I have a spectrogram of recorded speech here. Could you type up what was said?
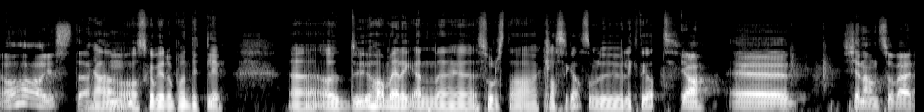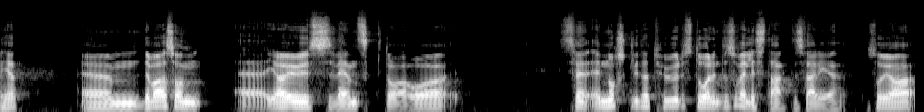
ja, just det. ja, Mm. og skal begynne på et nytt liv. Uh, og du har med deg en eh, Solstad-klassiker som du likte godt. Ja, eh, Kjennelse og verdighet. Um, det var sånn eh, Jeg er jo svensk, då og norsk litteratur står ikke så veldig starkt i Sverige. Så jag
